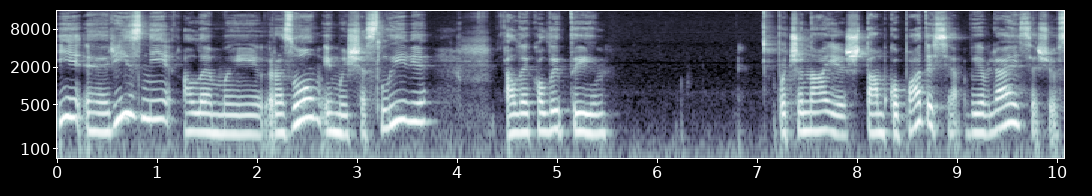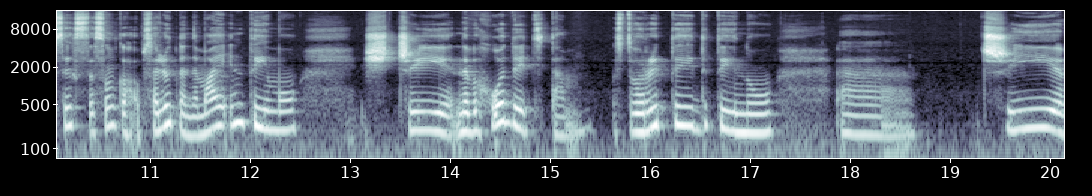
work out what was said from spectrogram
і е, різні, але ми разом і ми щасливі. Але коли ти починаєш там копатися, виявляється, що в цих стосунках абсолютно немає інтиму, чи не виходить там створити дитину, е, чи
